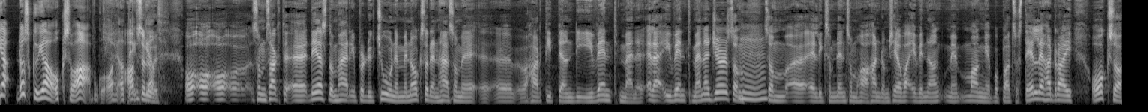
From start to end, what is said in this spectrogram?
Ja, då skulle jag också avgå helt Absolut. enkelt. Och, och, och, och som sagt, eh, dels de här i produktionen, men också den här som är, eh, har titeln The Event, Manager, eller event Manager, som, Mm. som eh, är liksom den som har hand om själva evenemanget på plats och ställe har dragit, och också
